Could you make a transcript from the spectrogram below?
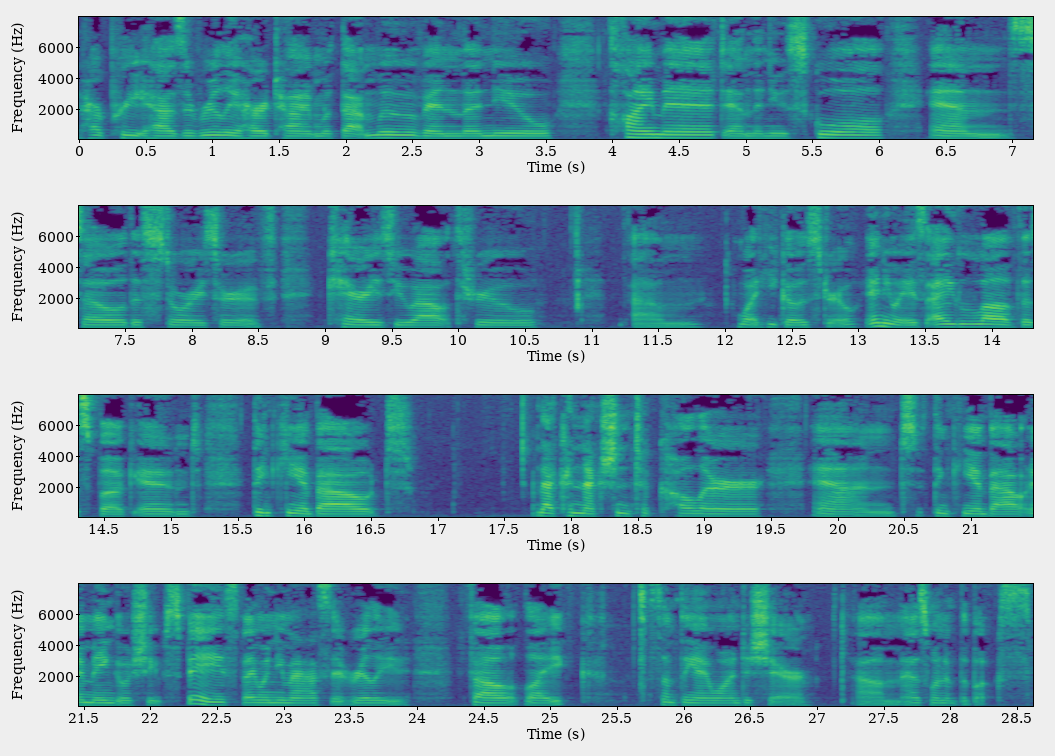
harpreet has a really hard time with that move and the new climate and the new school. And so the story sort of carries you out through um, what he goes through. Anyways, I love this book and thinking about that connection to color and thinking about a mango shaped space by Wendy Mass, it really felt like something I wanted to share um, as one of the books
